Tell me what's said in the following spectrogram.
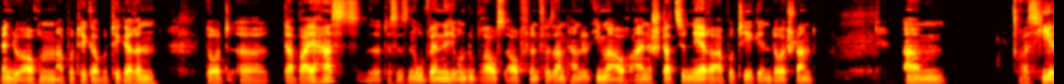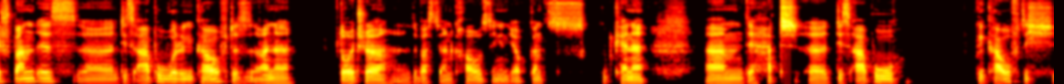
wenn du auch einen Apotheker, Apothekerin dort äh, dabei hast. Das ist notwendig und du brauchst auch für den Versandhandel immer auch eine stationäre Apotheke in Deutschland. Ähm, was hier spannend ist, äh, Disapo wurde gekauft. Das ist eine Deutscher, äh, Sebastian Kraus, den ich auch ganz gut kenne, ähm, der hat äh, Disapo gekauft, sich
